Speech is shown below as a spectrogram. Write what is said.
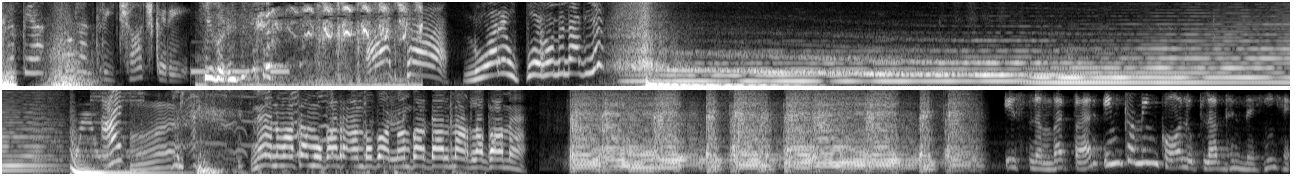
कृपया तुरंत रिचार्ज करें। अच्छा नुआरे ऊपर हो में ना गया? मैं नवाटा मोबाइल राम बाबा नंबर डाल मार लगा मैं। इस नंबर पर इनकमिंग कॉल उपलब्ध नहीं है।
